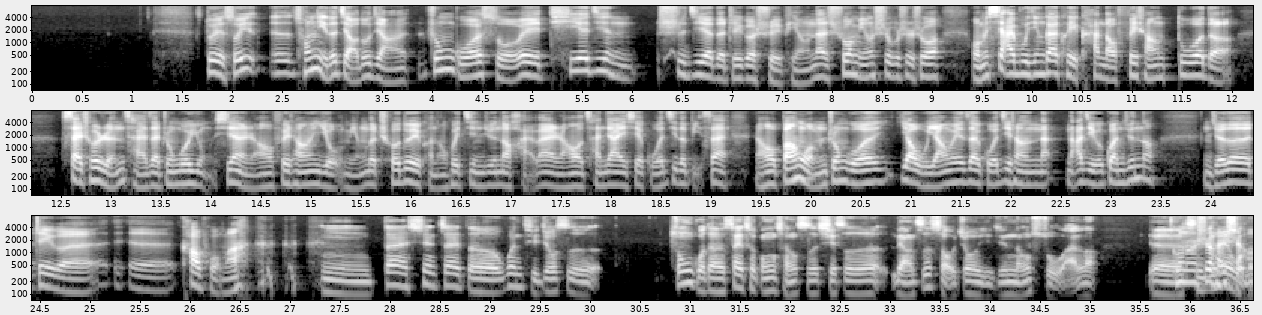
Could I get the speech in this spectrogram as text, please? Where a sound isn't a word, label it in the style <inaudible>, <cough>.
对，所以呃，从你的角度讲，中国所谓贴近世界的这个水平，那说明是不是说我们下一步应该可以看到非常多的赛车人才在中国涌现，然后非常有名的车队可能会进军到海外，然后参加一些国际的比赛，然后帮我们中国耀武扬威，在国际上拿拿几个冠军呢？你觉得这个呃靠谱吗？<laughs> 嗯，但现在的问题就是。中国的赛车工程师其实两只手就已经能数完了，呃，工程师很少，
